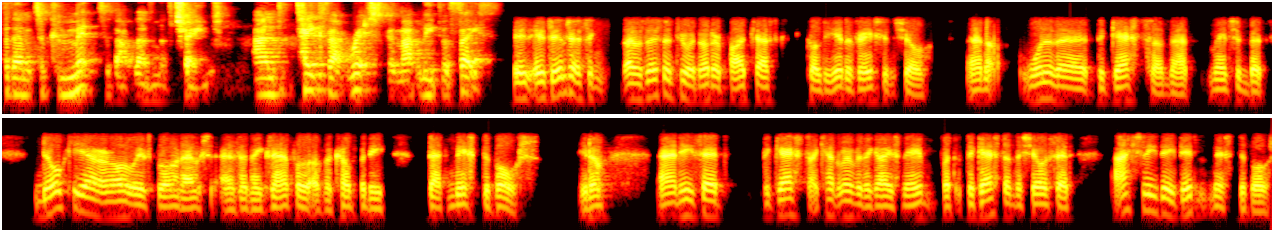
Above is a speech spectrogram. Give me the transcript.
for them to commit to that level of change and take that risk and that leap of faith? It, it's interesting. I was listening to another podcast called The Innovation Show, and uh, one of the, the guests on that mentioned that Nokia are always brought out as an example of a company that missed the boat, you know? And he said, the guest, I can't remember the guy's name, but the guest on the show said, actually, they didn't miss the boat.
